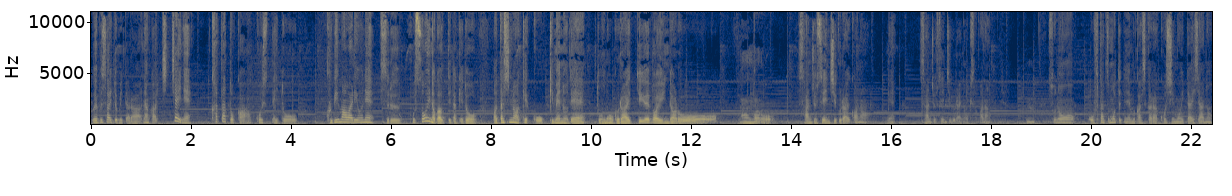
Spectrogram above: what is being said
ウェブサイト見たらなんかちっちゃいね肩とか腰、えっと、首周りをねする細いのが売ってたけど私のは結構大きめのでどのぐらいって言えばいいんだろう。なんだろう。30センチぐらいかな。ね。30センチぐらいの大きさかな。うん。そのお2つ持っててね昔から腰も痛いしあの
